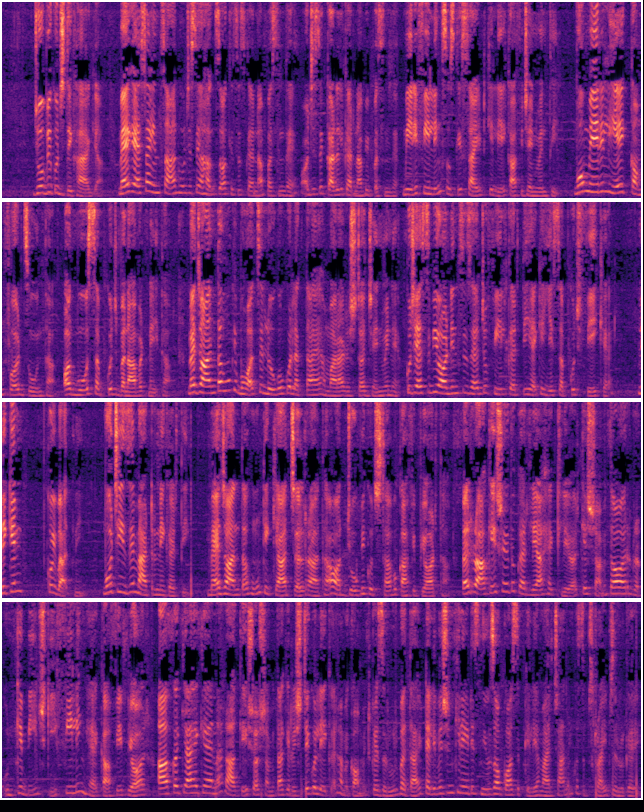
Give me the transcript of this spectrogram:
जो भी कुछ दिखाया गया। मैं एक ऐसा इंसान हूँ जिसे हग्स और किसेस करना पसंद है और जिसे कडल करना भी पसंद है। मेरी फीलिंग्स उसके साइड के लिए काफ़ी जेन्युइन थी। वो मेरे लिए एक कंफर्ट जोन था और वो सब कुछ बनावट नहीं था। मैं जानता हूँ कि बहुत से लोगों को लगता है हमारा रिश्ता जेन्युइन है। कुछ ऐसी भी ऑडियंसेस है जो फील करती है कि ये सब कुछ फेक है। लेकिन कोई बात नहीं। वो चीज़ें मैटर नहीं करती। मैं जानता हूँ कि क्या चल रहा था और जो भी कुछ था, वो काफ़ी प्योर था। पर राकेश ने तो कर लिया है क्लियर कि शमिता और उनके बीच की फीलिंग है काफ़ी प्योर आपका क्या है कहना? राकेश और शमिता के रिश्ते को लेकर हमें कमेंट कर ज़रूर बताएँ। टेलीविज़न की लेटेस्ट न्यूज़ और गॉसिप के लिए हमारे चैनल को सब्सक्राइब ज़रूर करें।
